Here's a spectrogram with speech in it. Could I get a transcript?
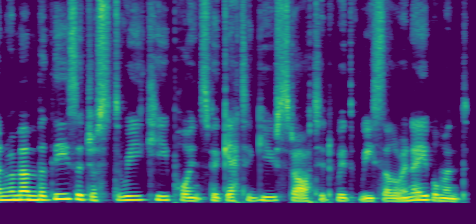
And remember, these are just three key points for getting you started with reseller enablement.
